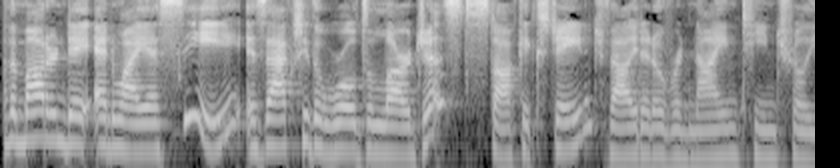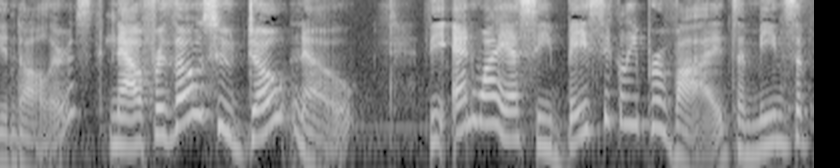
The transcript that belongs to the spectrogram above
The modern day NYSE is actually the world's largest stock exchange, valued at over $19 trillion. Now, for those who don't know, the NYSE basically provides a means of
